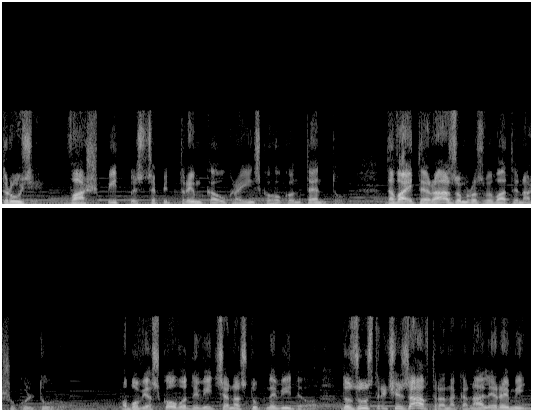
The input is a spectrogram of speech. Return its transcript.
Друзі, ваш підпис це підтримка українського контенту. Давайте разом розвивати нашу культуру. Обов'язково дивіться наступне відео. До зустрічі завтра на каналі Ремінь.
